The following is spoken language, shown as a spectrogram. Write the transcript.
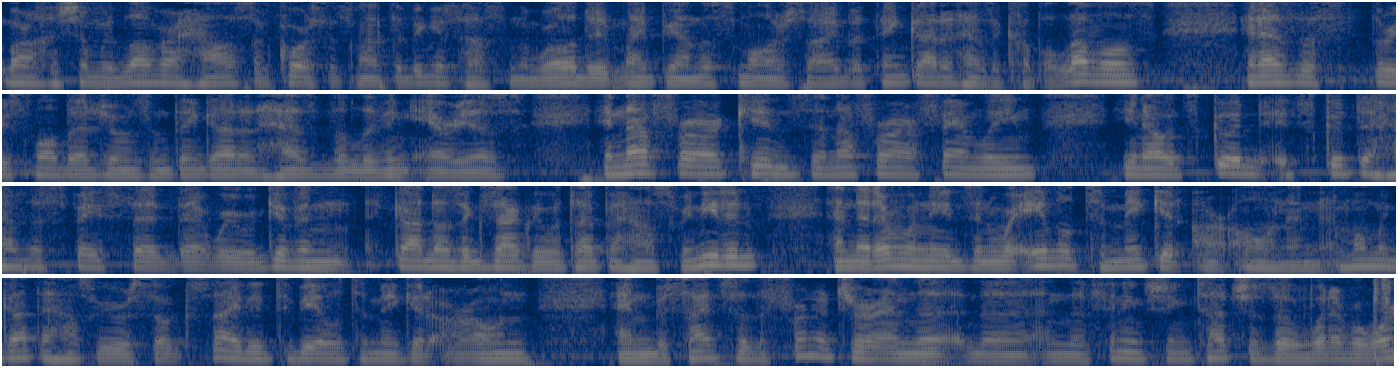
Baruch Hashem, we love our house. Of course, it's not the biggest house in the world. It might be on the smaller side, but thank God it has a couple levels. It has the three small bedrooms, and thank God it has the living areas. Enough for our kids, enough for our family. You know, it's good. It's good to have the space that that we were given. God knows exactly what type of house we needed, and that everyone needs, and we're able to make it our own. And, and when we got the house, we were so excited to be able to make it our own. And besides for the furniture and the the and the finishing touches of whatever work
